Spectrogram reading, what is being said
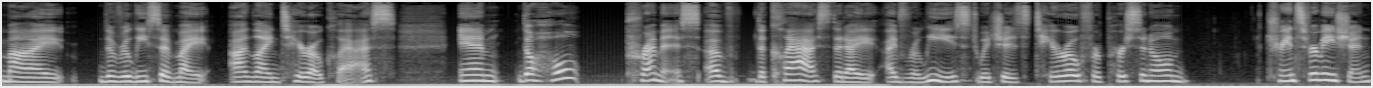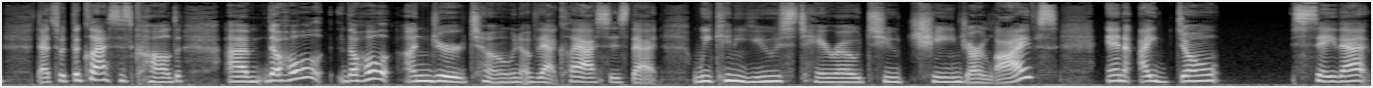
my the release of my online tarot class and the whole premise of the class that I, I've released, which is Tarot for Personal Transformation. That's what the class is called. Um, the whole the whole undertone of that class is that we can use tarot to change our lives, and I don't say that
